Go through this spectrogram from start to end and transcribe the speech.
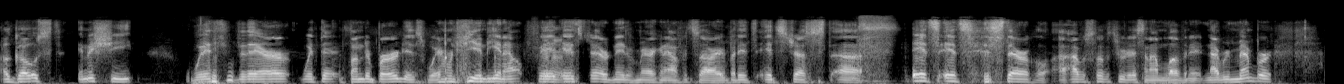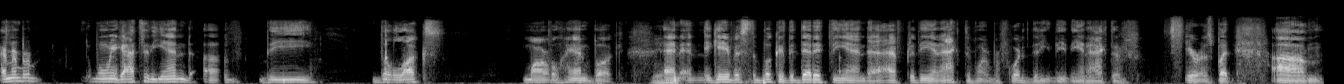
a ghost in a sheet with their with their Thunderbird is wearing the Indian outfit. It's their Native American outfit. Sorry, but it's it's just uh, it's it's hysterical. I, I was flipping through this and I'm loving it. And I remember, I remember when we got to the end of the deluxe Marvel Handbook, Yeah. and and they gave us the Book of the Dead at the end uh, after the inactive one before the the, the inactive heroes. But um,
